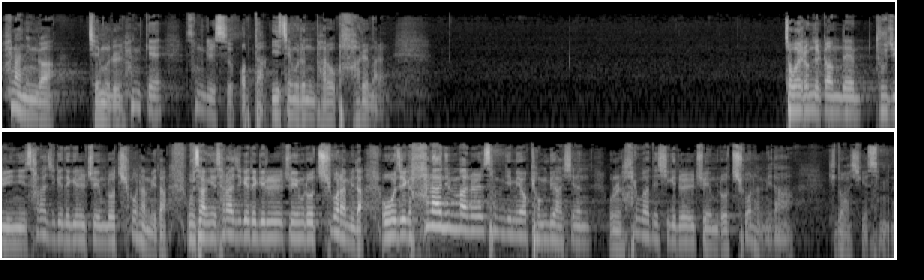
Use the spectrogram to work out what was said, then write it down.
하나님과 재물을 함께 섬길 수 없다. 이 재물은 바로 바알을 말하는 저와 여러분들 가운데 두 주인이 사라지게 되기를 주임으로 축원합니다. 우상이 사라지게 되기를 주임으로 축원합니다. 오직 하나님만을 섬기며 경배하시는 오늘 하루가 되시기를 주임으로 축원합니다. 기도하시겠습니다.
